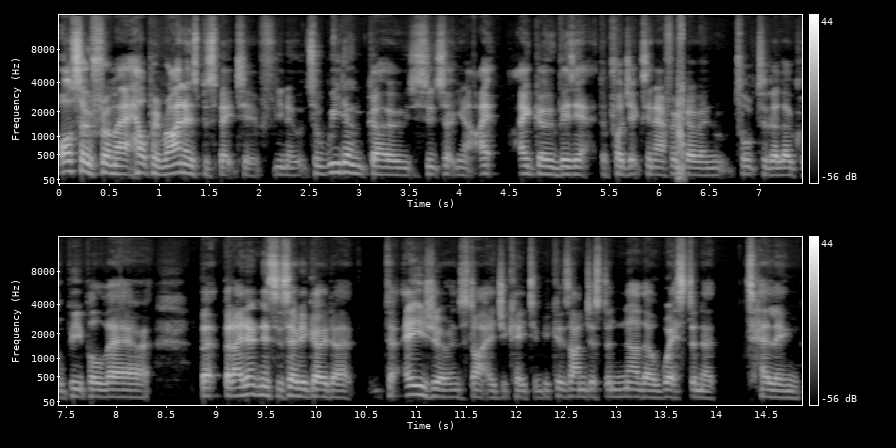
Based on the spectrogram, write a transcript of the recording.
also from a helping rhinos perspective, you know, so we don't go, so, so, you know, I, I go and visit the projects in Africa and talk to the local people there. But but I don't necessarily go to, to Asia and start educating because I'm just another Westerner telling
